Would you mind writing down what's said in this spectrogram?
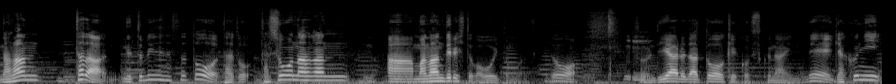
並んただネットビジネスだと多少多少並んあー学んでる人が多いと思うんですけど、うん。そのリアルだと結構少ないんで逆に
